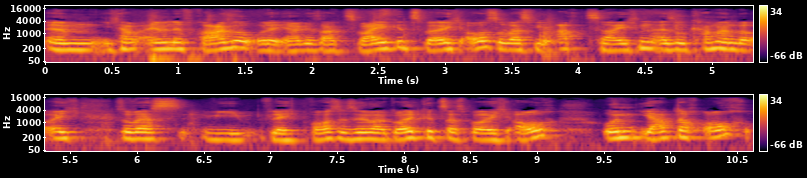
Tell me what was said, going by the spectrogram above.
ähm, ich habe eine Frage, oder eher gesagt zwei. Gibt es bei euch auch sowas wie Abzeichen? Also kann man bei euch sowas wie vielleicht Bronze, Silber, Gold, gibt es das bei euch auch? Und ihr habt doch auch,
